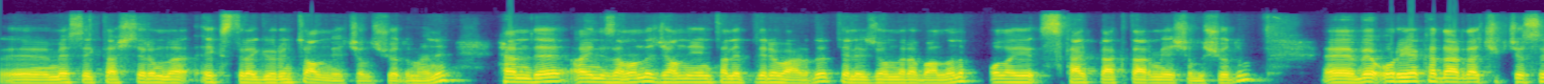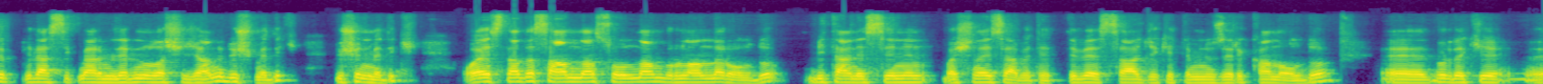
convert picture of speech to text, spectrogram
e, meslektaşlarımla ekstra görüntü almaya çalışıyordum hani. Hem de aynı zamanda canlı yayın talepleri vardı. Televizyonlara bağlanıp olayı Skype'la aktarmaya çalışıyordum. E, ve oraya kadar da açıkçası plastik mermilerin ulaşacağını düşmedik, düşünmedik. O esnada sağımdan solundan vurulanlar oldu. Bir tanesinin başına isabet etti ve sağ ceketimin üzeri kan oldu. E, buradaki e,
